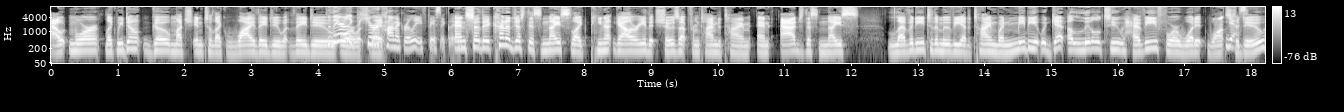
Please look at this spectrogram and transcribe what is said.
out more. Like we don't go much into like why they do what they do. So they're or like what, pure right? comic relief, basically. And so they're kind of just this nice like peanut gallery that shows up from time to time and adds this nice levity to the movie at a time when maybe it would get a little too heavy for what it wants to do.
